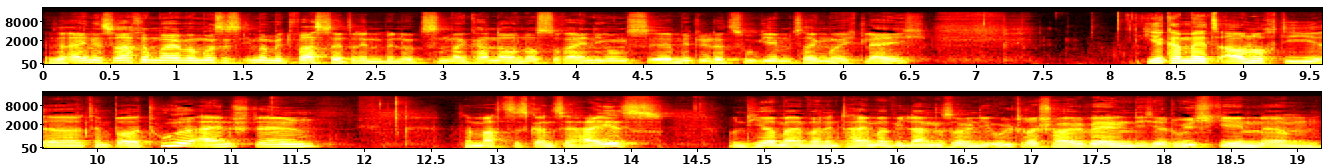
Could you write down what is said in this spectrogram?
Also eine Sache mal, man muss es immer mit Wasser drin benutzen. Man kann auch noch so Reinigungsmittel dazugeben, zeigen wir euch gleich. Hier kann man jetzt auch noch die äh, Temperatur einstellen. Dann macht es das Ganze heiß. Und hier haben wir einfach einen Timer, wie lang sollen die Ultraschallwellen, die hier durchgehen, ähm,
